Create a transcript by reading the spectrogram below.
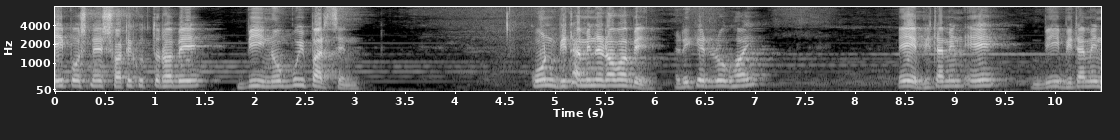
এই প্রশ্নের সঠিক উত্তর হবে বি, নব্বই পার্সেন্ট কোন ভিটামিনের অভাবে রিকেট রোগ হয়? A, vitamin A, B, vitamin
